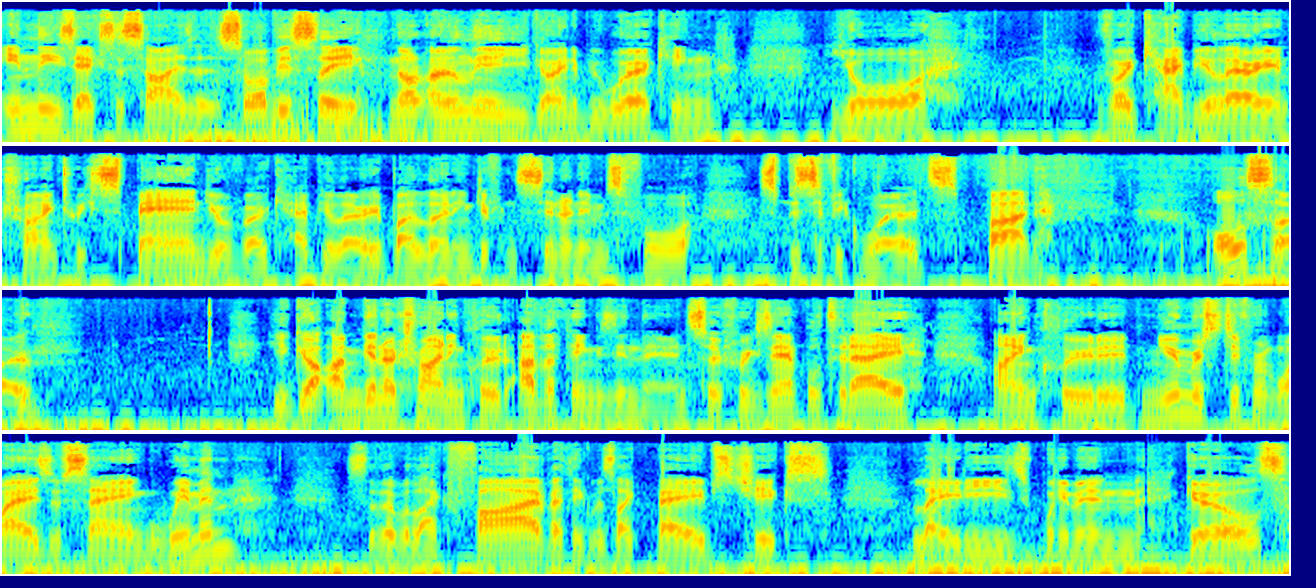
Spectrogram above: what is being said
in these exercises. So, obviously, not only are you going to be working your vocabulary and trying to expand your vocabulary by learning different synonyms for specific words, but also you got I'm going to try and include other things in there. And so for example, today I included numerous different ways of saying women. So there were like 5, I think it was like babes, chicks, ladies, women, girls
